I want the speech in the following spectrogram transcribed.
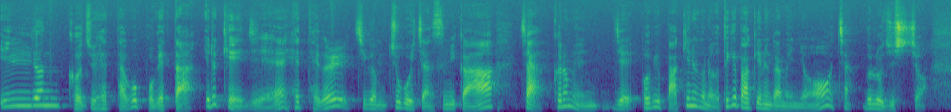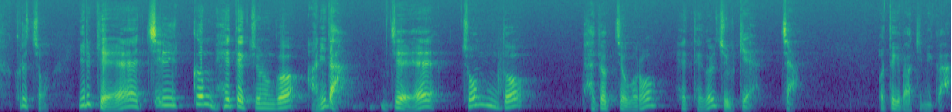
1년 거주했다고 보겠다. 이렇게 이제 혜택을 지금 주고 있지 않습니까? 자, 그러면 이제 법이 바뀌는 건 어떻게 바뀌는가 하면요. 자, 눌러 주시죠. 그렇죠. 이렇게 찔끔 혜택 주는 거 아니다. 이제 좀 더 파격적으로 혜택을 줄게. 자, 어떻게 바뀝니까?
